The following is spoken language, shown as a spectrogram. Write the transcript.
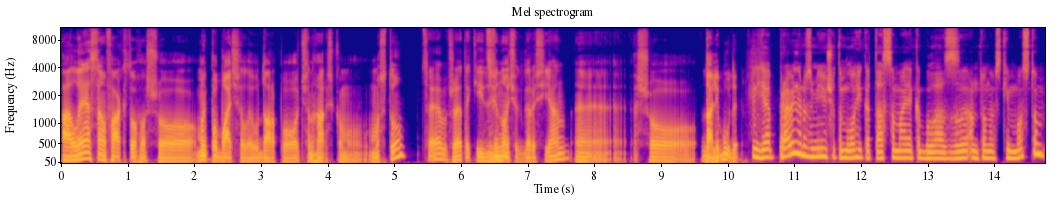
Але сам факт того, що ми побачили удар по Чонгарському мосту, це вже такий дзвіночок для росіян, е, що далі буде. Я правильно розумію, що там логіка та сама, яка була з Антоновським мостом?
